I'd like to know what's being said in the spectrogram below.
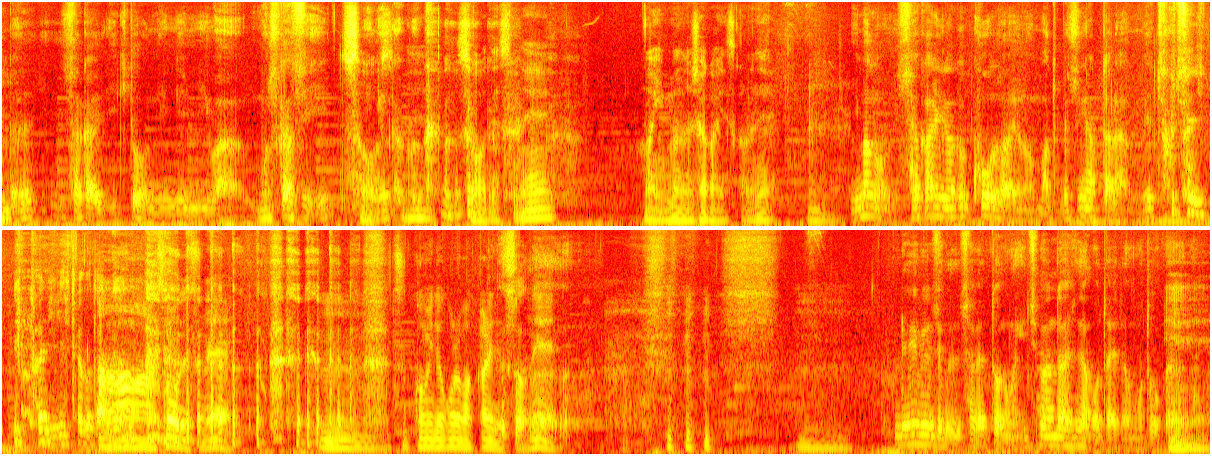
現代社会で生きとる人間には難しい。人間学そうですね。まあ今の社会ですからね、うん、今の社会学講座のまた別にやったらめちゃくちゃいっぱい言いたことあるああそうですね。うん。ツッコミどころばっかりですよね。黎明塾で喋っとるのが一番大事な答えだと思うとから、え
